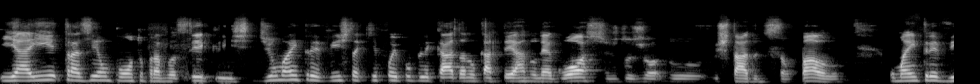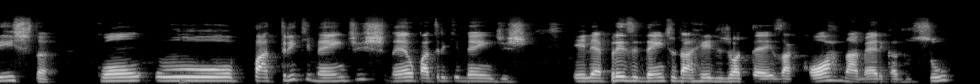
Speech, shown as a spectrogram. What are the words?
e aí trazer um ponto para você, Cris, de uma entrevista que foi publicada no Caterno Negócios do, do Estado de São Paulo, uma entrevista com o Patrick Mendes, né, o Patrick Mendes ele é presidente da rede de hotéis Accor, na América do Sul.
